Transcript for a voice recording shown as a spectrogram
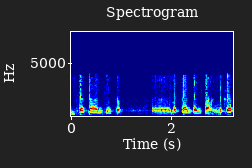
วิชาการเกี่ยวกับหลักการต่างๆนะครับ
